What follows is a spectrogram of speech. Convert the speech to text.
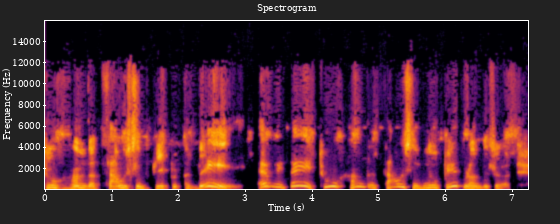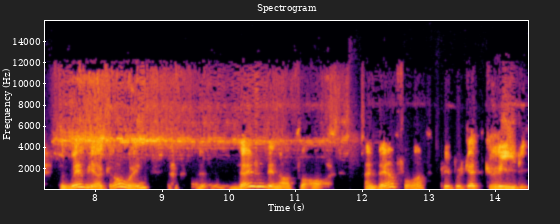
200,000 people a day. Every day, 200,000 new people on this earth. The way we are growing, there isn't enough for all. And therefore, people get greedy.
